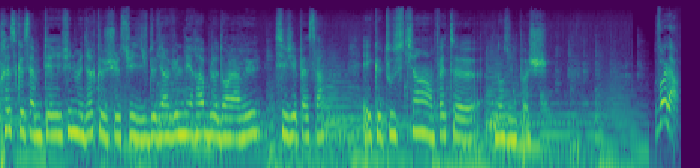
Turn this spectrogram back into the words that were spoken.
presque ça me terrifie de me dire que je suis, je deviens vulnérable dans la rue si j'ai pas ça, et que tout se tient en fait euh, dans une poche. Voilà,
